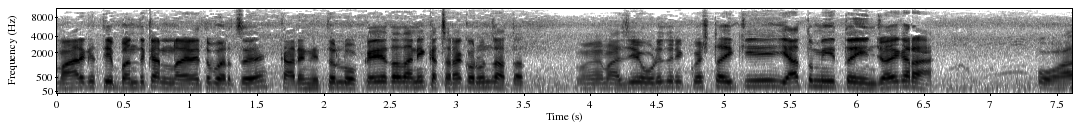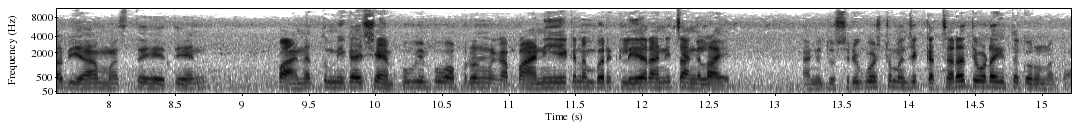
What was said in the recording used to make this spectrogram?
मार्ग ते बंद करणार आहेत वरचं कारण इथं लोक येतात आणि कचरा करून जातात. मग माझी एवढीच रिक्वेस्ट आहे की या तुम्ही इथं एन्जॉय करा. पोहा बिहा मस्त हे ते पाण्यात तुम्ही काय शॅम्पू बिंपू वापरू नका. पाणी एक नंबर क्लिअर आणि चांगला आहे. आणि दुसरी गोष्ट म्हणजे कचरा तेवढा इथं करू नका.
